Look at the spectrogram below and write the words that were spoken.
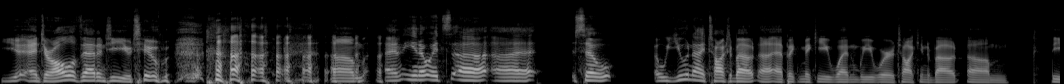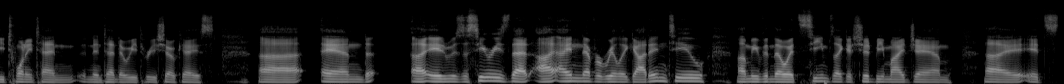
You enter all of that into YouTube. um. And you know it's uh uh. So oh, you and I talked about uh, Epic Mickey when we were talking about um the 2010 Nintendo E3 showcase. Uh. And. Uh, it was a series that I, I never really got into, um, even though it seems like it should be my jam. Uh, it's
